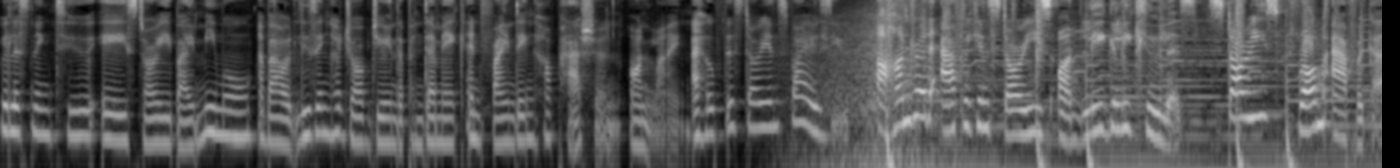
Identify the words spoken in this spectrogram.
we're listening to a story by Mimo about losing her job during the pandemic and finding her passion online. I hope this story inspires you. 100 African stories on Legally Clueless Stories from Africa.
